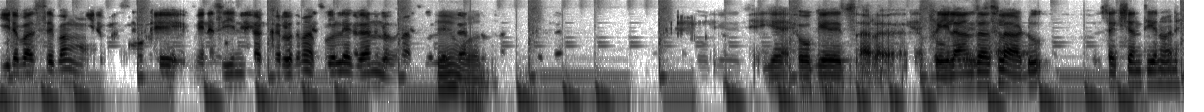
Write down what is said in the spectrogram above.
ඊට පස්සේ බං ඕකේ වෙන සීන එකක් කරලතම ඇපුල්ලය ගන්න ඕකේ සර ෆ්‍රීලාන්සස්ලා අඩු සෙක්ෂන් තියෙනවනේ.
